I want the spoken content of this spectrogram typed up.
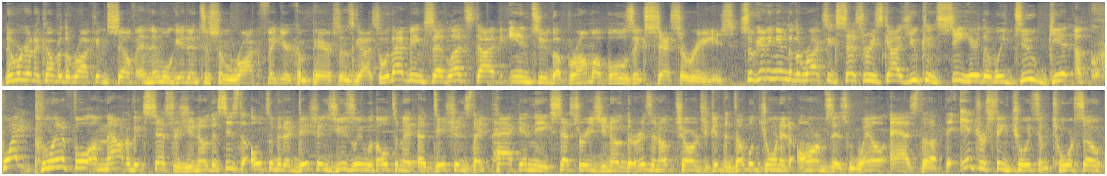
then we're going to cover The Rock himself, and then we'll get into some Rock figure comparisons, guys. So with that being said, let's dive into the Brahma Bulls accessories. So getting into The Rock's accessories, guys, you can see here that we do get a quite plentiful amount of accessories. You know, this is the Ultimate Editions. Usually with Ultimate Editions, they pack in the accessories. You know, there is an upcharge. You get the double jointed arms as well as the, the interesting choice of torso,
